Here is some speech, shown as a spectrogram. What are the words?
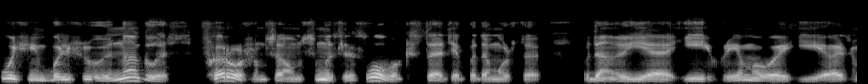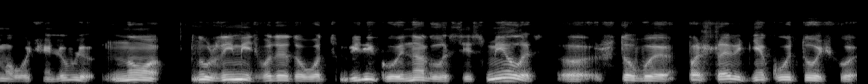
очень большую наглость, в хорошем самом смысле слова, кстати, потому что я и Ефремова, и Азимова очень люблю. Но нужно иметь вот эту вот великую наглость и смелость, э, чтобы поставить некую точку.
